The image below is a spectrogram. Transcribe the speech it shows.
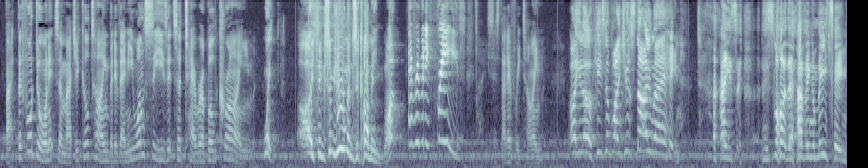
Back before dawn, it's a magical time, but if anyone sees, it's a terrible crime. Wait, I think some humans are coming. What? Everybody freeze! He says that every time. Hey, look, it's a bunch of snowmen! it's, it's like they're having a meeting.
